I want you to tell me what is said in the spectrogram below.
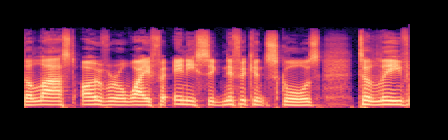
the last over away for any significant scores to leave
